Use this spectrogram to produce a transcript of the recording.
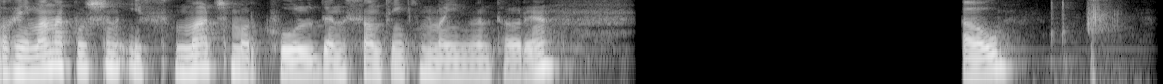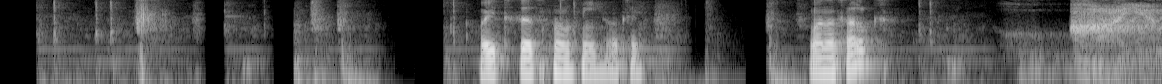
Okay, mana potion is much more cool than something in my inventory. Oh. Wait, that's not me. Okay. Wanna talk? are you?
